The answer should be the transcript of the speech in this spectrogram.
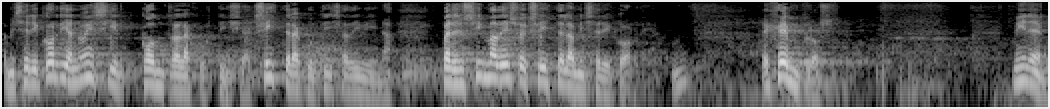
La misericordia no es ir contra la justicia, existe la justicia divina, pero encima de eso existe la misericordia. Ejemplos. Miren,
